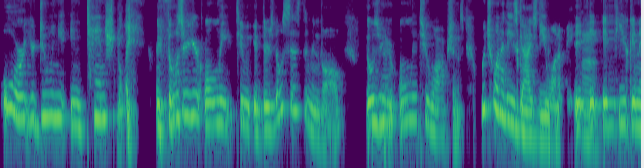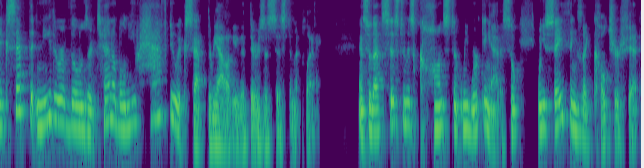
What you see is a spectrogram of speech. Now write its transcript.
or you're doing it intentionally. if those are your only two, if there's no system involved, those mm-hmm. are your only two options. Which one of these guys do you want to be? Mm. If you can accept that neither of those are tenable, you have to accept the reality that there's a system at play. And so that system is constantly working at us. So when you say things like culture fit,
